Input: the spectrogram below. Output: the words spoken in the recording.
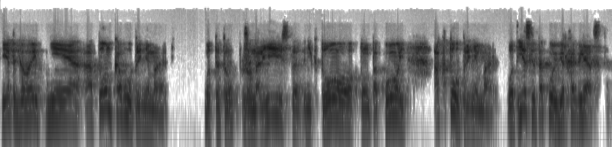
и это говорит не о том, кого принимают, вот этого журналиста, никто, кто он такой, а кто принимает. Вот если такое верхоглядство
